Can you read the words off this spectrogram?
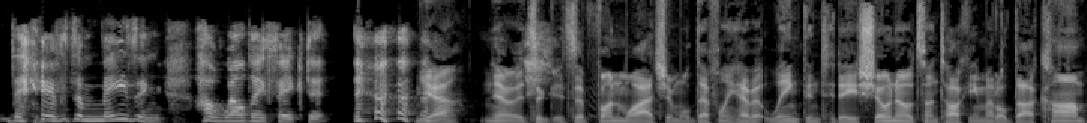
they, it was amazing how well they faked it. Yeah, no, it's a it's a fun watch, and we'll definitely have it linked in today's show notes on talkingmetal.com.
